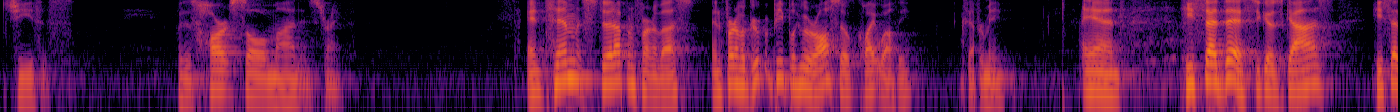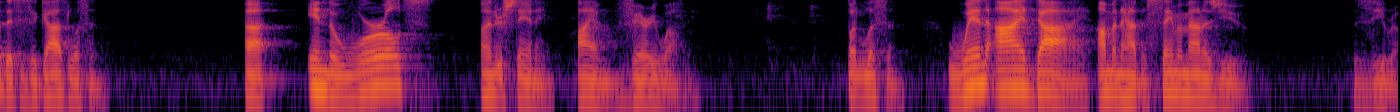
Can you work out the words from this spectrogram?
Jesus with his heart, soul, mind, and strength. And Tim stood up in front of us, in front of a group of people who are also quite wealthy, except for me. And he said this He goes, Guys, he said this. He said, Guys, listen. Uh, in the world's understanding, I am very wealthy. But listen, when I die, I'm going to have the same amount as you zero.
